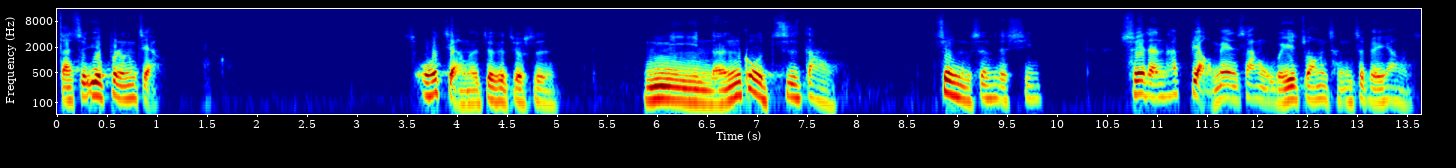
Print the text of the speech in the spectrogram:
但是又不能讲。我讲的这个就是，你能够知道众生的心，虽然他表面上伪装成这个样子，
